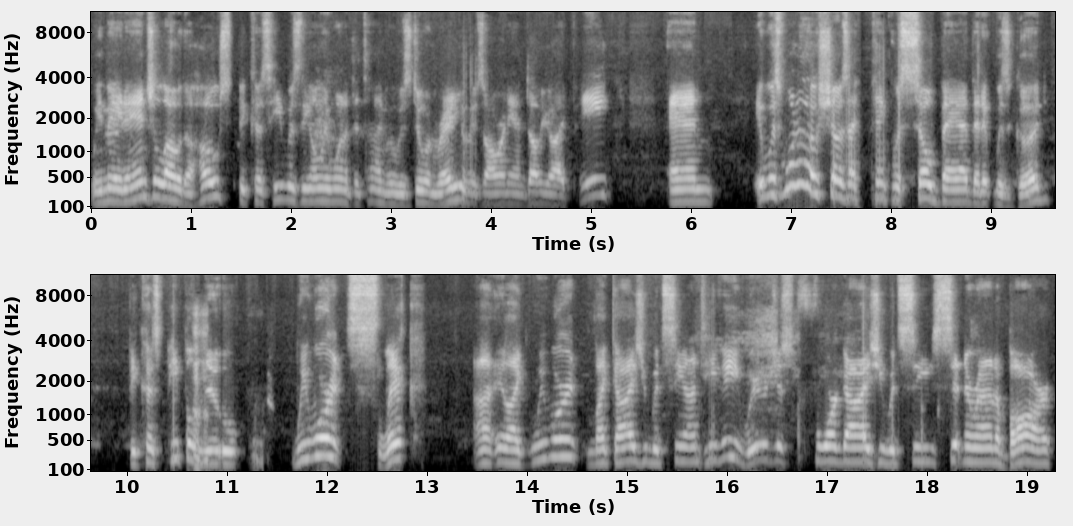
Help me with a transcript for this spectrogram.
We made Angelo the host because he was the only one at the time who was doing radio. He was already on WIP. And it was one of those shows I think was so bad that it was good because people knew we weren't slick. Uh, like we weren't like guys you would see on TV. We were just four guys you would see sitting around a bar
